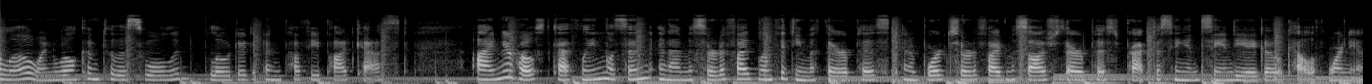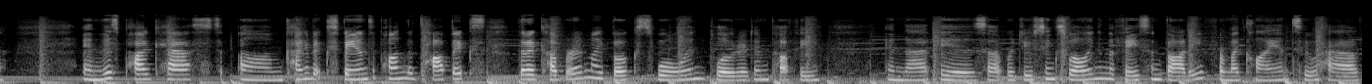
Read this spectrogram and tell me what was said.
Hello, and welcome to the Swollen, Bloated, and Puffy podcast. I'm your host, Kathleen Lisson, and I'm a certified lymphedema therapist and a board certified massage therapist practicing in San Diego, California. And this podcast um, kind of expands upon the topics that I cover in my book, Swollen, Bloated, and Puffy. And that is uh, reducing swelling in the face and body for my clients who have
